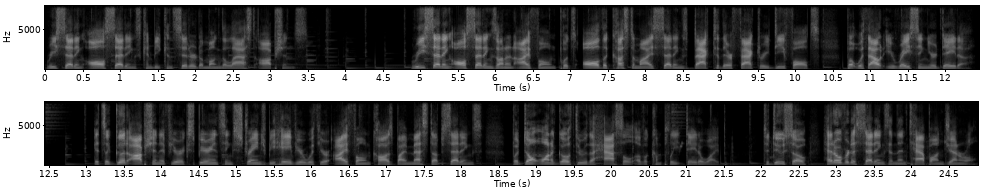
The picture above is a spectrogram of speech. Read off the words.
resetting all settings can be considered among the last options. Resetting all settings on an iPhone puts all the customized settings back to their factory defaults, but without erasing your data. It's a good option if you're experiencing strange behavior with your iPhone caused by messed up settings, but don't want to go through the hassle of a complete data wipe. To do so, head over to Settings and then tap on General.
